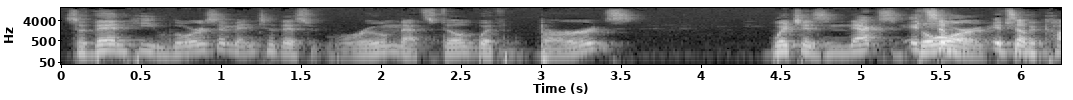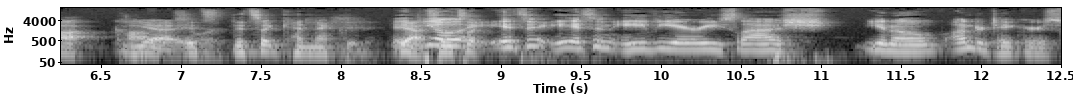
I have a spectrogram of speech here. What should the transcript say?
So then he lures him into this room that's filled with birds, which is next It's a- door it's to a- the co- coffin yeah, store. it's it's like connected. Yeah, you so know, it's like- it's a, it's an aviary slash you know undertaker's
